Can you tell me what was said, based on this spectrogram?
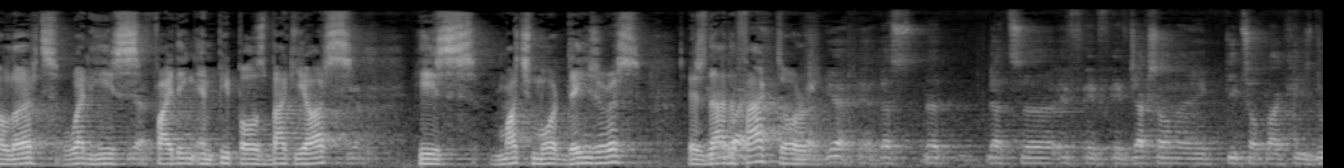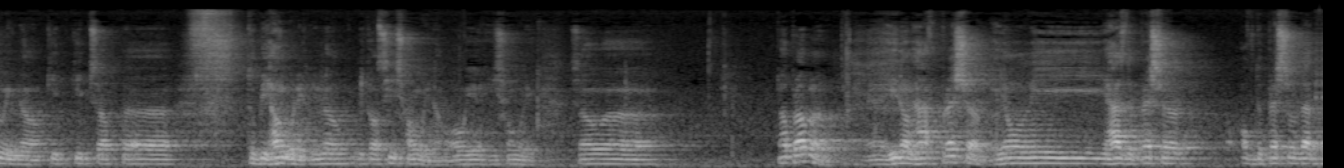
alert when he's Yeah. fighting in people's backyards. Yeah. He's much more dangerous. Is that You're a right. fact or? Yeah, yeah, that's that. That's uh, if, if if Jackson uh, keeps up like he's doing now, keep, keeps up uh, to be hungry, you know, because he's hungry now. Oh yeah, he's hungry. So uh, no problem. Uh, he don't have pressure. He only has the pressure of the pressure that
